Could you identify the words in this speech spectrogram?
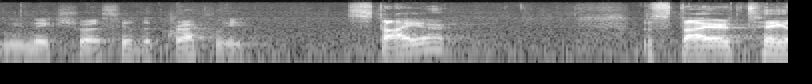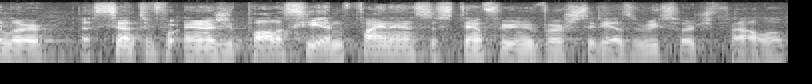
me make sure I say it correctly, Steyer? The Steyer Taylor Center for Energy Policy and Finance at Stanford University as a research fellow.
